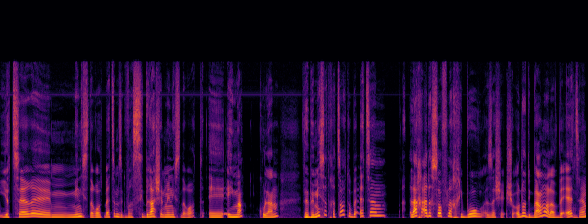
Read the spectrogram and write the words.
יוצר אה, מיני סדרות, בעצם זה כבר סדרה של מיני סדרות, אה, אימה, כולן, ובמיסת חצות הוא בעצם הלך עד הסוף לחיבור הזה, ש, שעוד לא דיברנו עליו בעצם,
